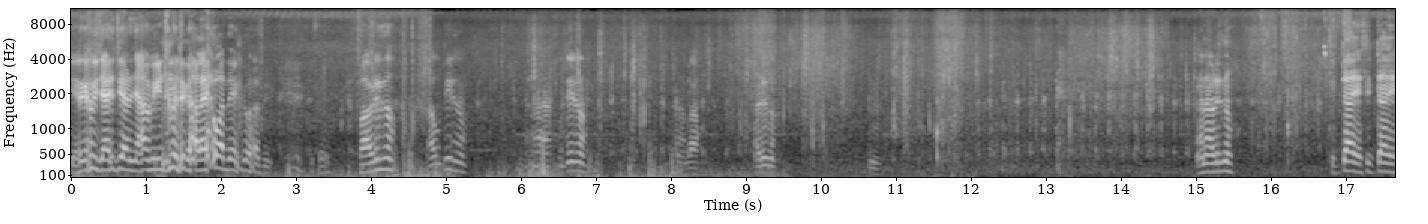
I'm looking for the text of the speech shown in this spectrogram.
ചെറുക്കൻ വിചാരിച്ചാണ് ഞാൻ വീണ്ടും കൊണ്ട് കളയാൻ വന്നേക്കും അത്. അപ്പോൾ അവിടെ ഇരുന്നോ ആ കുത്തിയിരുന്നോ? ആ കുത്തിയിരുന്നോ? ആ വാ അവിടെ ഇരുന്നോ. അങ്ങനെ അവിടെ ഇരുന്നോ സിറ്റായേ സിറ്റായേ.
